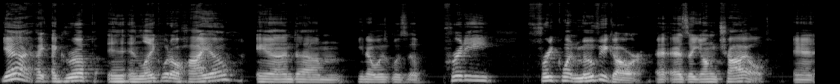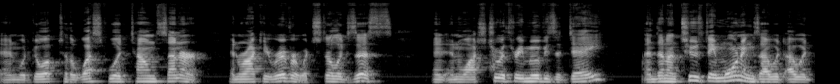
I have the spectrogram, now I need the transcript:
Yeah, I, I grew up in, in, Lakewood, Ohio, and um, you know, it was a pretty frequent moviegoer as a young child and, and would go up to the Westwood Town Center in Rocky River, which still exists, and, and watch two or three movies a day. And then on Tuesday mornings, I would I would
